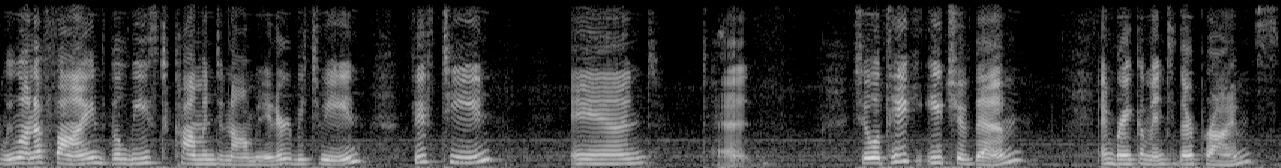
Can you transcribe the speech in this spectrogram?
We want to find the least common denominator between 15 and 10. So we'll take each of them and break them into their primes.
